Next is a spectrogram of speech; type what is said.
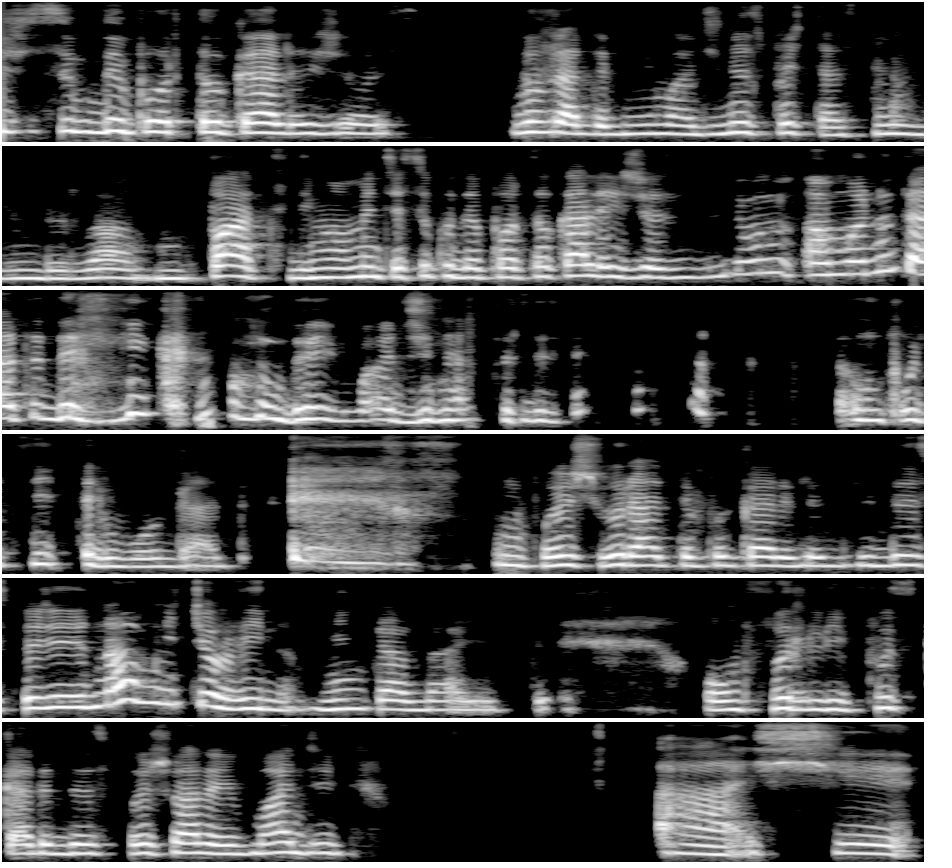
și suc de portocale jos. Bă, frate, îmi imaginez pe ăștia stând undeva în pat, din moment ce sucul de portocale e jos. Un amănunt atât de mic îmi dă imagine atât de împuțite, bogate, înfășurate pe care le desfășori. N-am nicio vină. Mintea mea este un fârlifus care desfășoară imagini. A, și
